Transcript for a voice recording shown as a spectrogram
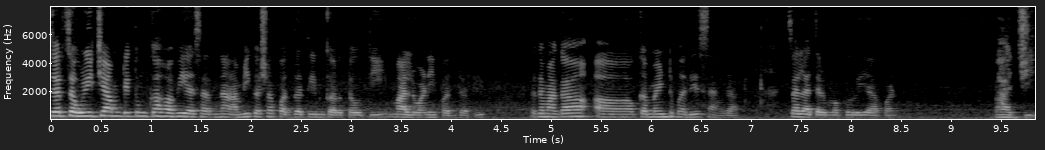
जर चवळीची आमटी तुमका हवी असतात ना आम्ही कशा पद्धतीन करतो ती मालवणी पद्धतीत तर ते म्हाका कमेंटमध्ये सांगा. चला तर मग करूया आपण भाजी.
